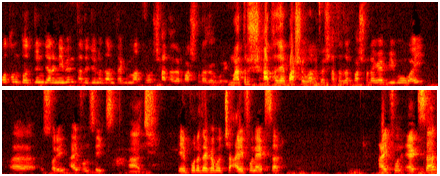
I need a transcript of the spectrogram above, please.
প্রথম দশজন যারা নেবেন তাদের জন্য দাম থাকবে মাত্র সাত হাজার পাঁচশো টাকা করে। মাত্র সাত হাজার পাঁচশো মাত্র সাত হাজার পাঁচশো টাকায় Vivo Y sorry iPhone six আচ্ছা। এরপরে দেখাবো হচ্ছে iPhone X R iPhone X R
